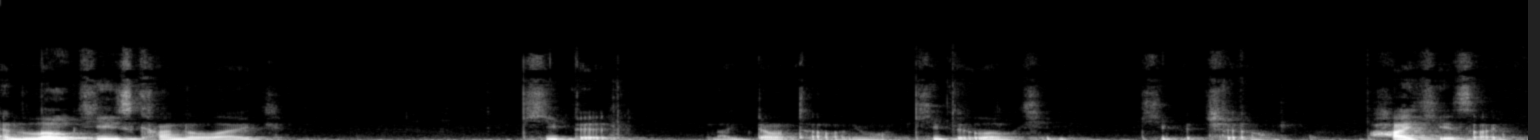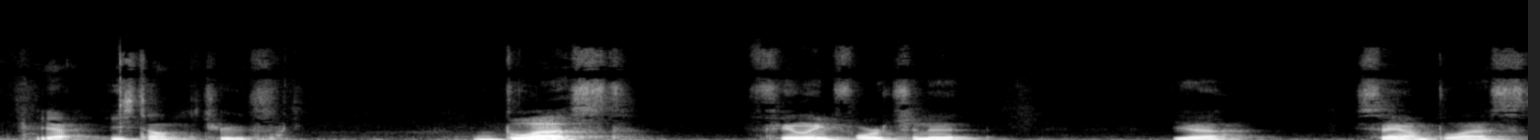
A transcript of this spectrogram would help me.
And low key is kind of like keep it, like don't tell anyone. Keep it low key. Keep it chill. High key is like, yeah, he's telling the truth. Blessed, feeling fortunate. Yeah, say I'm blessed.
